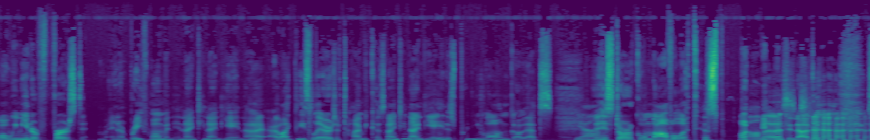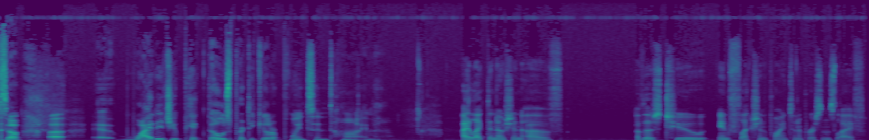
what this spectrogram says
Well, we meet her first in a brief moment in 1998, and I, I like these layers of time because 1998 is pretty long ago. That's yeah. a historical novel at this point. Almost. so, uh, uh, why did you pick those particular points in time? I like the notion of of those two inflection points in a person's life.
